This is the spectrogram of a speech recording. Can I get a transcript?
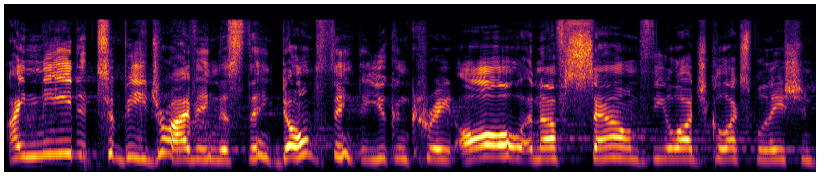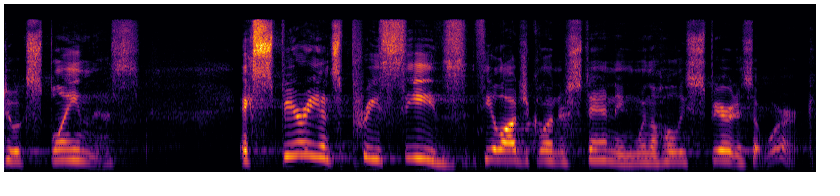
I need to be driving this thing. Don't think that you can create all enough sound theological explanation to explain this. Experience precedes theological understanding when the Holy Spirit is at work.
